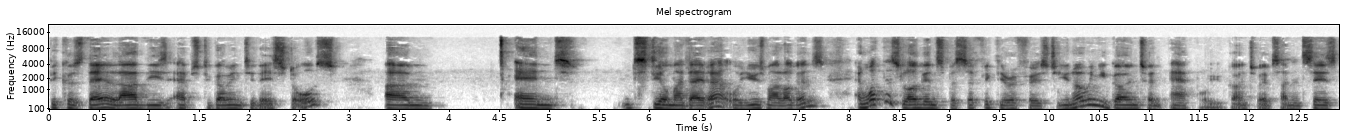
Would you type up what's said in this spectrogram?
because they allowed these apps to go into their stores um, and steal my data or use my logins. And what this login specifically refers to, you know, when you go into an app or you go into a website and says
